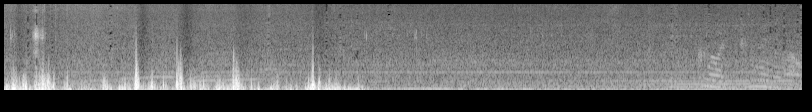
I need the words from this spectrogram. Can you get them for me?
Good girl. Good girl.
